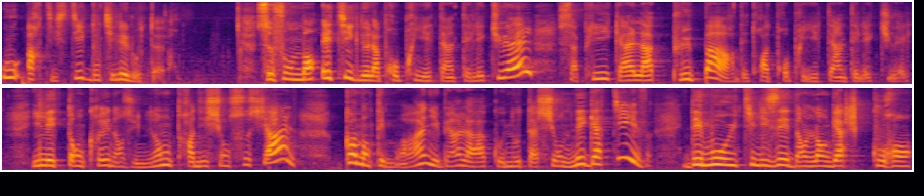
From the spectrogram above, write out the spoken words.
ou artistique dont il est l'auteur. Ce fondement éthique de la propriété intellectuelle s'applique à la plupart des droits de propriété intellectuelle. Il est ancré dans une longue tradition sociale, comme en témoigne eh bien, la connotation négative des mots utilisés dans le langage courant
